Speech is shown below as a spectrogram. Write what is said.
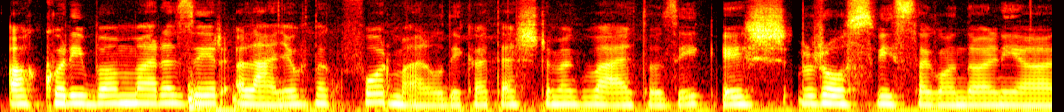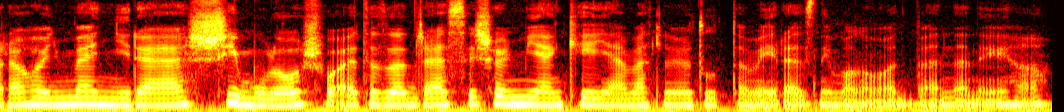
akkoriban már azért a lányoknak formálódik a teste, meg változik, és rossz visszagondolni arra, hogy mennyire simulós volt az a dressz, és hogy milyen kényelmetlenül tudtam érezni magamat benne néha.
